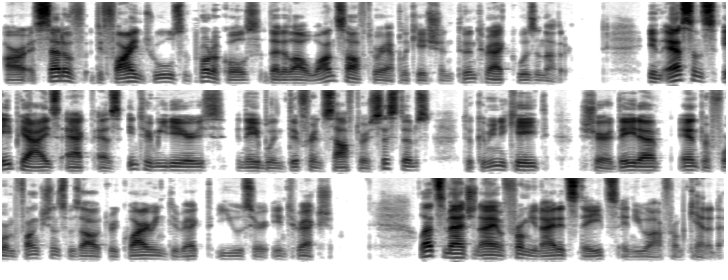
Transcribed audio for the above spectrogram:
are a set of defined rules and protocols that allow one software application to interact with another. In essence, APIs act as intermediaries enabling different software systems to communicate, share data, and perform functions without requiring direct user interaction. Let's imagine I am from United States and you are from Canada.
